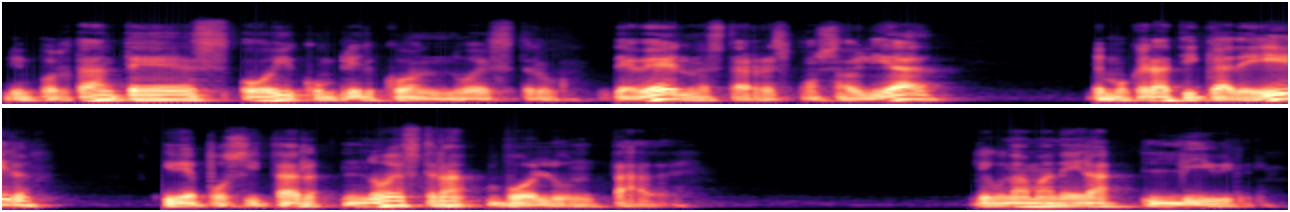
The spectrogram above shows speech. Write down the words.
lo importante es hoy cumplir con nuestro deber, nuestra responsabilidad democrática de ir y depositar nuestra voluntad de una manera libre.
